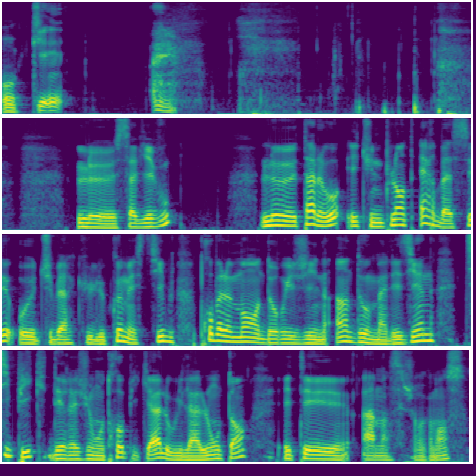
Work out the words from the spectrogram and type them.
Ok. Le saviez-vous? Le taro est une plante herbacée aux tubercules comestibles, probablement d'origine indo-malaisienne, typique des régions tropicales où il a longtemps été... Ah mince, je recommence.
